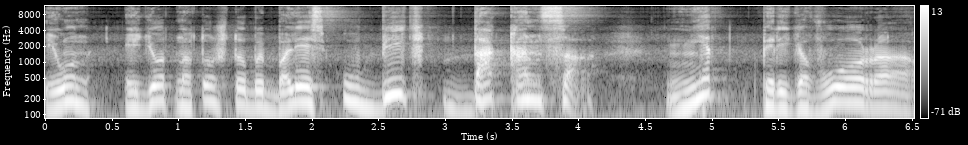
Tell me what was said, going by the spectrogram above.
и он идет на то, чтобы болезнь убить до конца. Нет переговора,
